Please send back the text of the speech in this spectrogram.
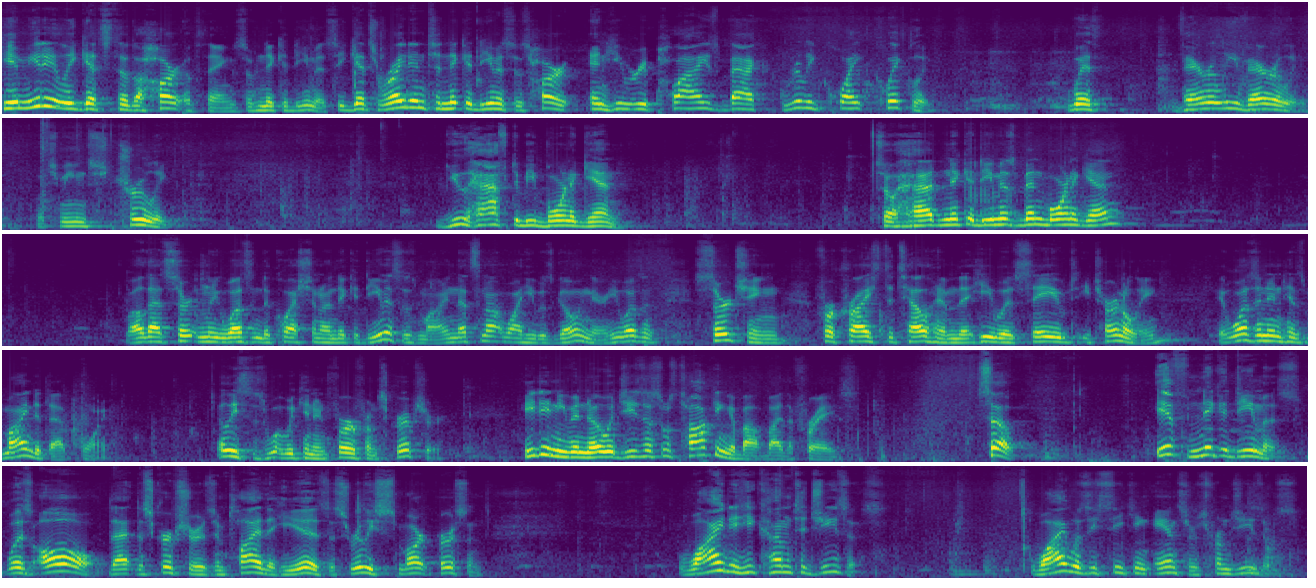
He immediately gets to the heart of things of Nicodemus. He gets right into Nicodemus's heart and he replies back really quite quickly with verily, verily, which means truly. You have to be born again. So, had Nicodemus been born again? Well, that certainly wasn't the question on Nicodemus's mind. That's not why he was going there. He wasn't searching for Christ to tell him that he was saved eternally. It wasn't in his mind at that point. At least is what we can infer from Scripture. He didn't even know what Jesus was talking about by the phrase. So, if Nicodemus was all that the Scriptures imply that he is, this really smart person, why did he come to Jesus? Why was he seeking answers from Jesus?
